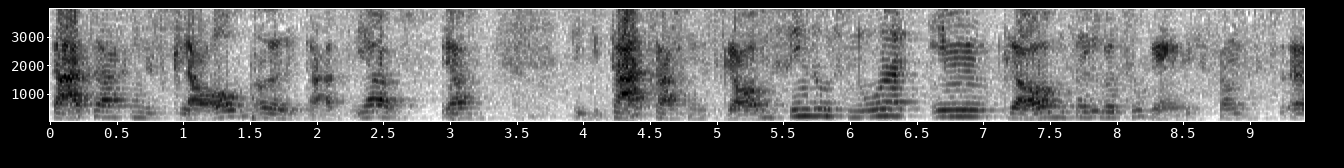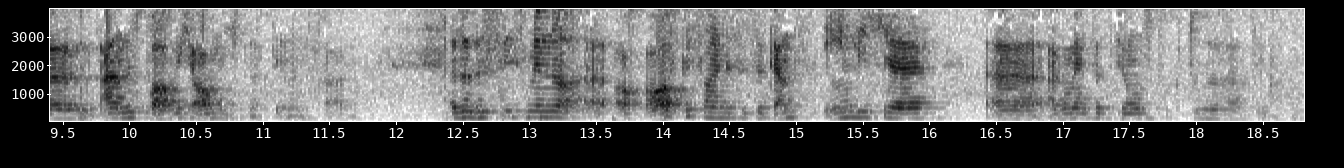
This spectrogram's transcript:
Tatsachen des Glaubens, oder die, Tats ja, ja, die, die Tatsachen des Glaubens sind uns nur im Glauben selber zugänglich, sonst äh, anders brauche ich auch nicht nach denen fragen. Also das ist mir nur äh, auch aufgefallen, dass es eine ganz ähnliche äh, Argumentationsstruktur hat. Trotzdem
